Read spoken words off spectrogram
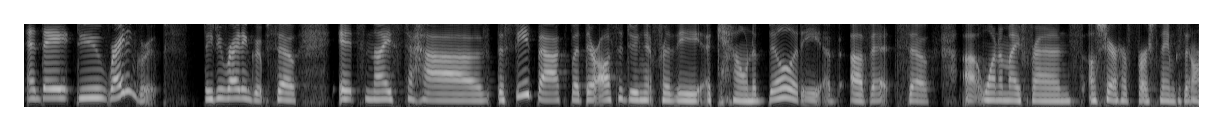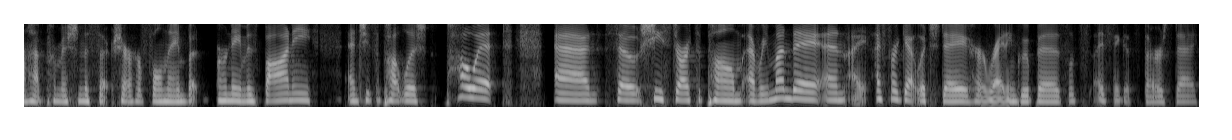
And they do writing groups they do writing groups. So it's nice to have the feedback, but they're also doing it for the accountability of, of it. So uh, one of my friends, I'll share her first name because I don't have permission to share her full name, but her name is Bonnie and she's a published poet. And so she starts a poem every Monday. And I, I forget which day her writing group is. Let's, I think it's Thursday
